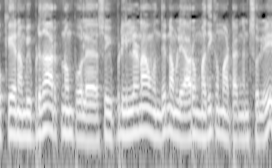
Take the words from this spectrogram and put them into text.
ஓகே நம்ம இப்படி தான் இருக்கணும் போல். ஸோ இப்படி இல்லைனா வந்து நம்மளை யாரும் மதிக்க மாட்டாங்கன்னு சொல்லி.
